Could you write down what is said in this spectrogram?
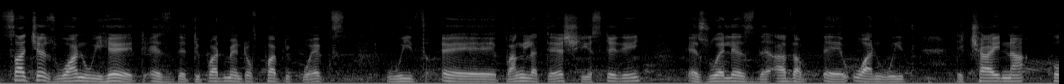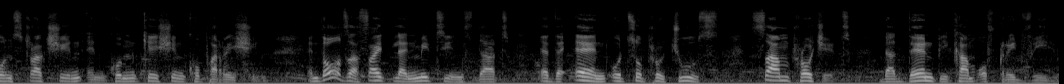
such as one we had as the Department of Public Works with uh, Bangladesh yesterday, as well as the other uh, one with the China Construction and Communication Corporation. And those are sideline meetings that at the end also produce some projects that then become of great value.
